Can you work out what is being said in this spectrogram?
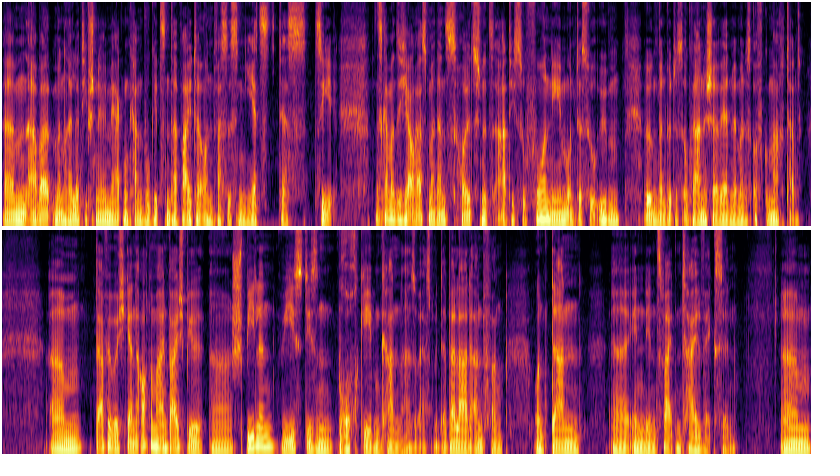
ähm, aber man relativ schnell merken kann, wo geht's denn da weiter und was ist denn jetzt das Ziel. Das kann man sich ja auch erstmal ganz holzschnittsartig so vornehmen und das so üben. Irgendwann wird es organischer werden, wenn man das oft gemacht hat. Ähm, dafür würde ich gerne auch nochmal ein Beispiel äh, spielen, wie es diesen Bruch geben kann. Also erst mit der Ballade anfangen und dann äh, in den zweiten Teil wechseln. Ähm,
